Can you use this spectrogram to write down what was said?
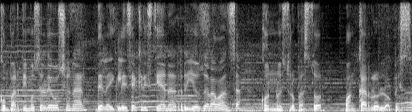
Compartimos el devocional de la Iglesia Cristiana Ríos de Alabanza con nuestro pastor Juan Carlos López.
